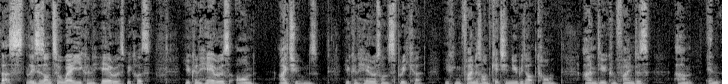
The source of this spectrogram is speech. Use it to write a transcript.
that leads us on to where you can hear us because you can hear us on iTunes, you can hear us on Spreaker, you can find us on kitchennewbie.com, and you can find us um, in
